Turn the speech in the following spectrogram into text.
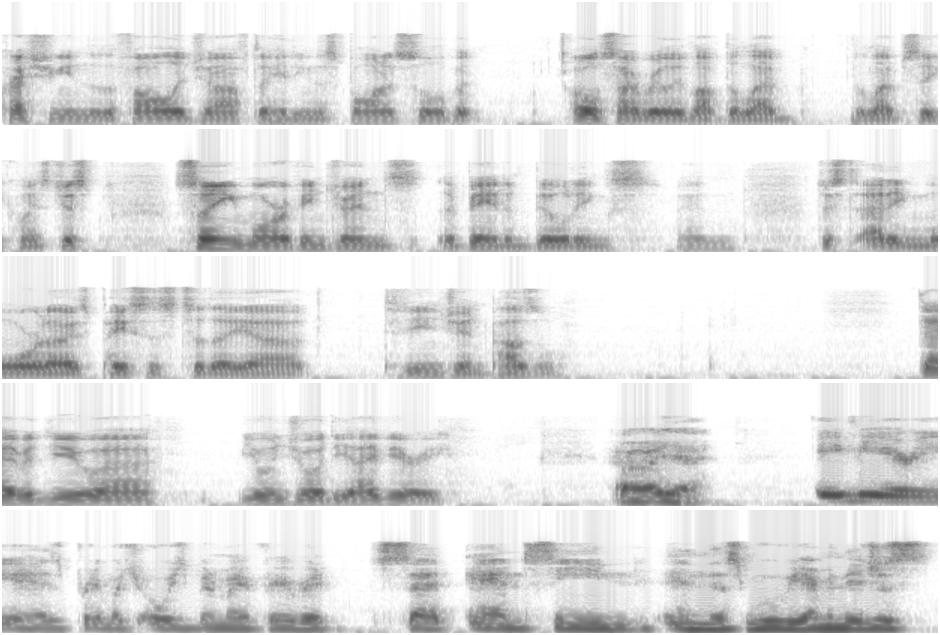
crashing into the foliage after hitting the Spinosaur. But also really loved the lab the lab sequence, just seeing more of InGen's abandoned buildings and just adding more of those pieces to the uh, to the InGen puzzle. David, you uh, you enjoyed the aviary. Oh yeah, Aviary has pretty much always been my favorite set and scene in this movie. I mean, they just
